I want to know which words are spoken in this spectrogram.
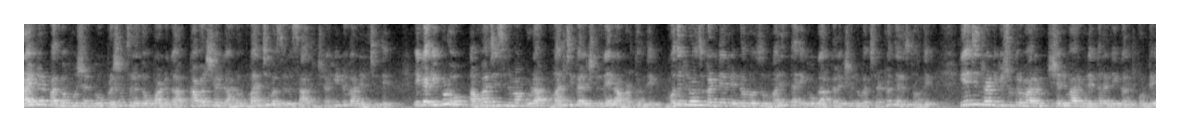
రైటర్ పద్మభూషణ్కు ప్రశంసలతో పాటుగా కమర్షియల్ గాను మంచి వసూలు సాధించిన హిట్గా నిలిచింది. ఇక ఇప్పుడు అంబాజీ సినిమా కూడా మంచి కలెక్షన్లనే రాబడుతోంది. మొదటి రోజు కంటే రెండో రోజు మరింత ఎక్కువగా కలెక్షన్లు వచ్చినట్లు తెలుస్తోంది. ఈ చిత్రానికి శుక్రవారం శనివారం లెక్కలన్నీ కలుపుకుంటే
